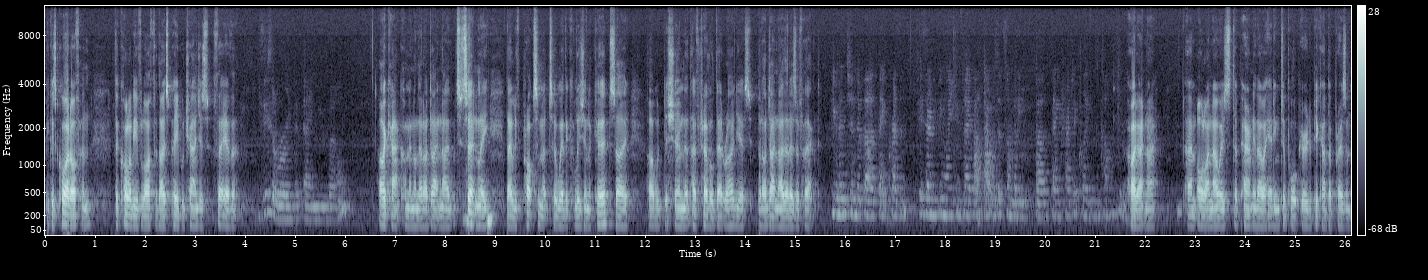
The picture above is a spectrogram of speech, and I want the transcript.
because quite often the quality of life for those people changes forever. Is this a road that they knew well? I can't comment on that, I don't know. Certainly, they live proximate to where the collision occurred, so I would assume that they've travelled that road, yes, but I don't know that as a fact. You mentioned a birthday present. Is there anything more you can say about that? Was it somebody's birthday tragically in the car? I don't know. Um, all I know is apparently they were heading to Port Pirie to pick up a present.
